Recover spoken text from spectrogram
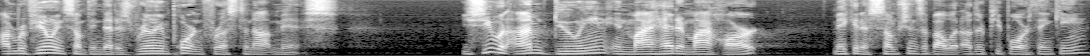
I'm revealing something that is really important for us to not miss. You see what I'm doing in my head and my heart making assumptions about what other people are thinking.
